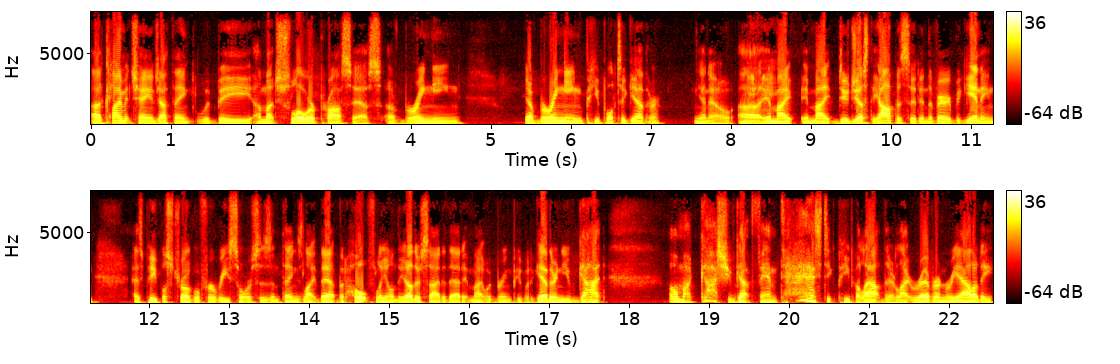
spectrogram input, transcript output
uh, climate change i think would be a much slower process of bringing of bringing people together you know. Uh, it might it might do just the opposite in the very beginning as people struggle for resources and things like that but hopefully on the other side of that it might would bring people together. And you've got oh my gosh you've got fantastic people out there like reverend reality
